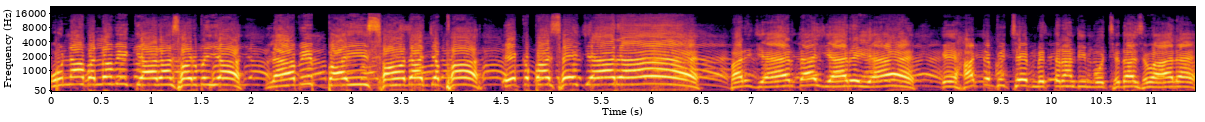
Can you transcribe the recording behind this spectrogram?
ਉਹਨਾਂ ਵੱਲੋਂ ਵੀ 1100 ਰੁਪਇਆ ਲੈ ਵੀ 2200 ਦਾ ਜੱਫਾ, ਇੱਕ ਪਾਸੇ ਜ਼ਹਿਰ ਹੈ। ਪਰ ਜ਼ਹਿਰ ਤਾਂ ਜ਼ਹਿਰ ਹੀ ਹੈ ਕਿ ਹੱਟ ਪਿੱਛੇ ਮਿੱਤਰਾਂ ਦੀ ਮੁੱਛ ਦਾ ਸਵਾਲ ਹੈ।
